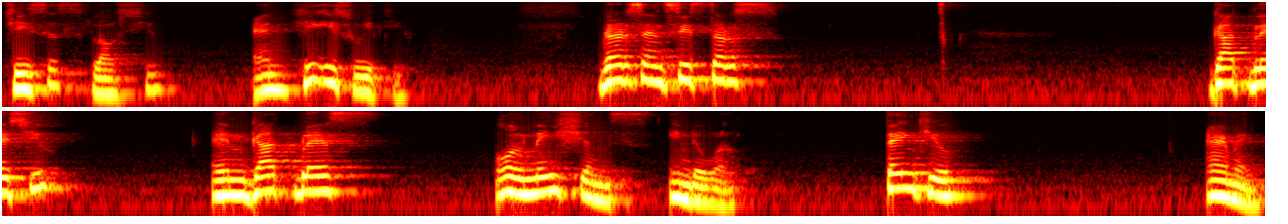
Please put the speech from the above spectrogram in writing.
Jesus loves you and He is with you. Brothers and sisters, God bless you and God bless all nations in the world. Thank you. Amen.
